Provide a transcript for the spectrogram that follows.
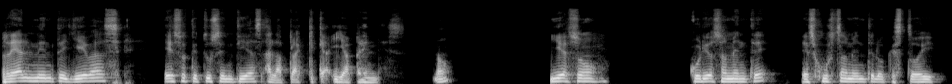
Realmente llevas eso que tú sentías a la práctica y aprendes, ¿no? Y eso, curiosamente, es justamente lo que estoy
